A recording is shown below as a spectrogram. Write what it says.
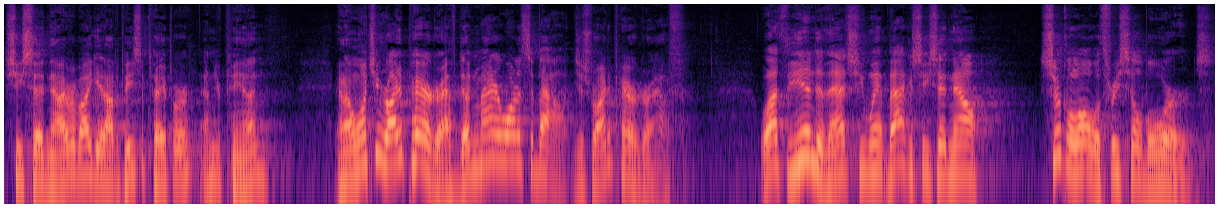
She said, Now, everybody get out a piece of paper and your pen, and I want you to write a paragraph. Doesn't matter what it's about, just write a paragraph. Well, at the end of that, she went back and she said, Now, circle all with three syllable words.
